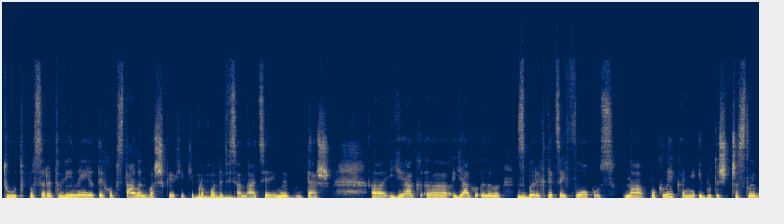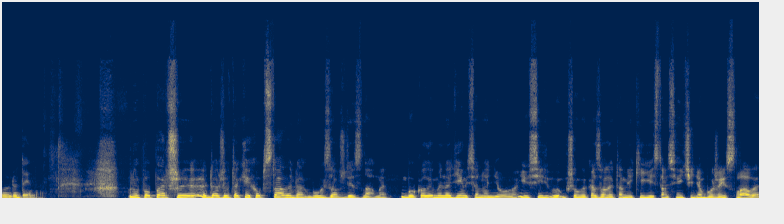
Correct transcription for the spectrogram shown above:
тут, посеред війни і тих обставин важких, які проходить вся нація, і ми теж, як, як зберегти цей фокус на покликанні і бути щасливою людиною. Ну, по-перше, навіть в таких обставинах Бог завжди з нами. Бо коли ми надіємося на нього, і всі, що ви казали, там які є там свідчення Божої слави,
